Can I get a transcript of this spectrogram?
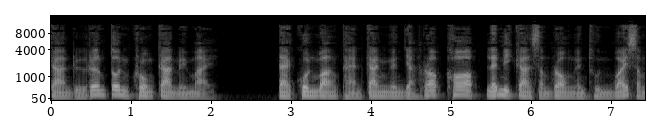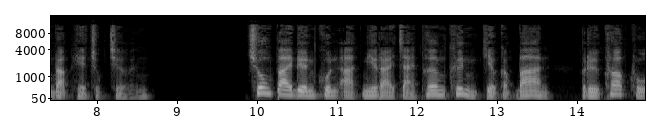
การหรือเริ่มต้นโครงการใหม่ๆ แต่ควรวางแผนการเงินอย่างรอบคอบ และมีการสำรองเงินทุนไว้สำหรับเหตุฉุกเฉิน ช่วงปลายเดือนคุณอาจมีรายจ่ายเพิ่มขึ้นเกี่ยวกับบ้าน หรือครอบครัว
